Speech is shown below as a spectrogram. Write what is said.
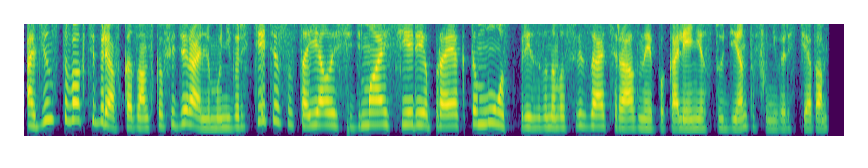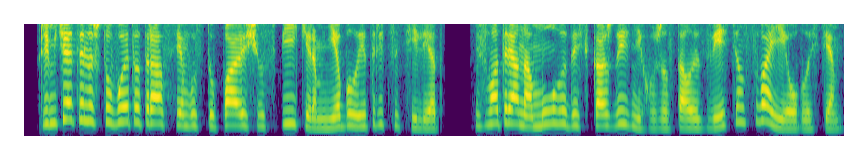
11 октября в Казанском федеральном университете состоялась седьмая серия проекта «Мост», призванного связать разные поколения студентов университета. Примечательно, что в этот раз всем выступающим спикерам не было и 30 лет. Несмотря на молодость, каждый из них уже стал известен в своей области.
